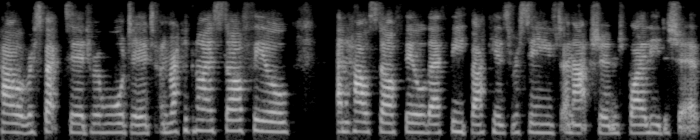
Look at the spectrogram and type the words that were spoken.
how respected, rewarded, and recognised staff feel, and how staff feel their feedback is received and actioned by leadership.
